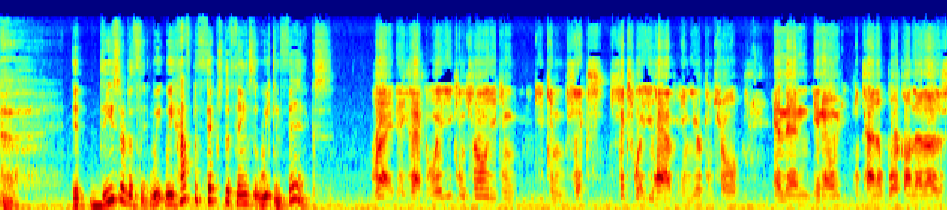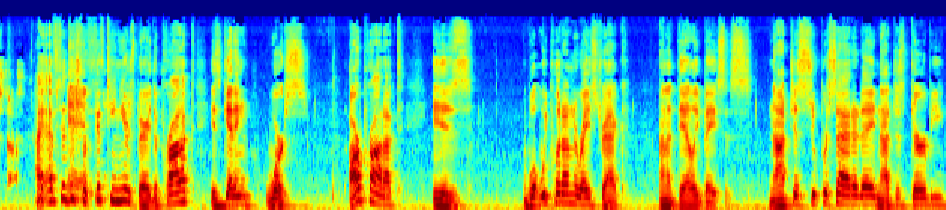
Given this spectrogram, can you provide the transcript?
It, these are the things we, we have to fix the things that we can fix. Right, exactly. What you control, you can you can fix fix what you have in your control, and then you know you can kind of work on that other stuff. I, I've said this for 15 years, Barry. The product is getting worse. Our product is what we put on the racetrack on a daily basis. Not just Super Saturday, not just Derby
